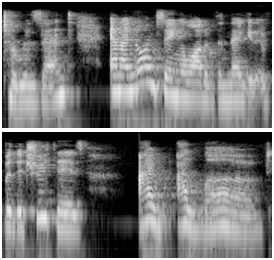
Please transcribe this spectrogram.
to resent. And I know I'm saying a lot of the negative, but the truth is, I I loved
